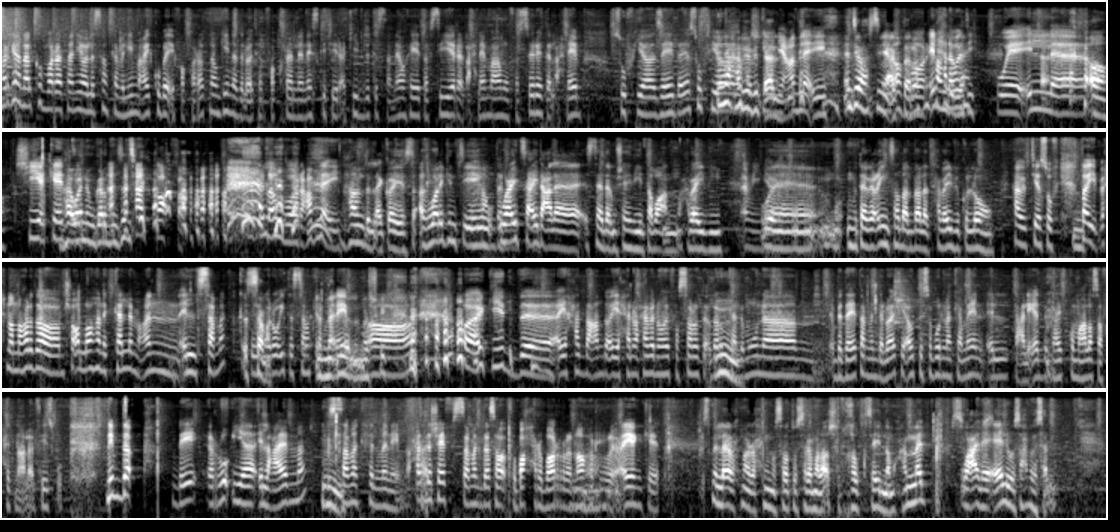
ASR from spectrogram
ورجعنا لكم مرة تانية ولسه مكملين معاكم باقي فقراتنا وجينا دلوقتي الفقرة اللي ناس كتير أكيد بتستناها وهي تفسير الأحلام مع مفسرة الأحلام صوفيا زايدة يا صوفيا يا حبيبة قلبي. عاملة إيه؟ انت وحشتيني أكتر الأخبار إيه الحلاوة. دي؟ وإيه آه الشياكات دي؟ هوانم جاردن سيتي تحفة إيه الأخبار عاملة إيه؟ الحمد لله كويس إيه الحمد لله. وعيد سعيد على السادة المشاهدين طبعا وحبايبي أمين. ومتابعين صدى البلد حبايبي كلهم حبيبتي يا صوفي. طيب إحنا النهارده ان شاء الله هنتكلم عن السمك السمك. ورؤية السمك في المنام. آه. وأكيد أي حد عنده أي حلم حابب إن هو يفسره تقدروا. تكلمونا. بداية من دلوقتي أو تسيبوا لنا كمان التعليقات بتاعتكم على صفحتنا على الفيسبوك. نبدأ بالرؤية العامة للسمك في المنام. حد شايف السمك ده سواء في بحر بر نهر ايا كان؟ بسم الله الرحمن الرحيم والصلاة والسلام على أشرف الخلق سيدنا محمد. وعلى آله وصحبه وسلم.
